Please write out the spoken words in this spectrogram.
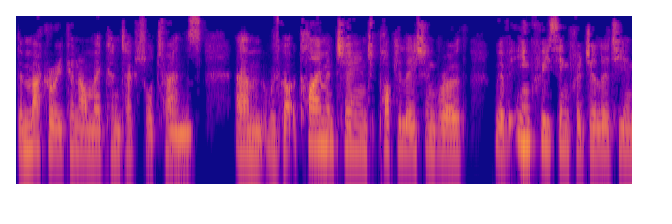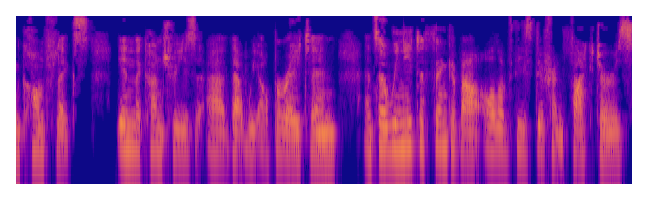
the macroeconomic contextual trends. Um, we've got climate change, population growth, we have increasing fragility and conflicts in the countries uh, that we operate in. And so we need to think about all of these different factors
